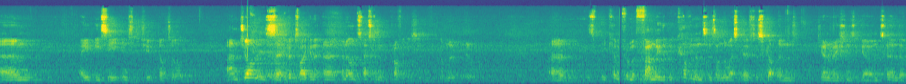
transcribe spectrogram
Um, abcinstitute.org. And John is, uh, he looks like an, uh, an Old Testament prophet. Uh, he came from a family that were covenanters on the west coast of Scotland generations ago and turned up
